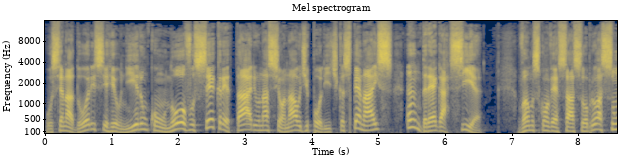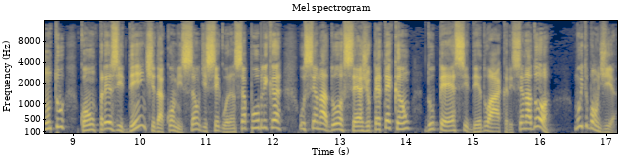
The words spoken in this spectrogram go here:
Os senadores se reuniram com o novo secretário nacional de Políticas Penais, André Garcia. Vamos conversar sobre o assunto com o presidente da Comissão de Segurança Pública, o senador Sérgio Petecão, do PSD do Acre. Senador, muito bom dia.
